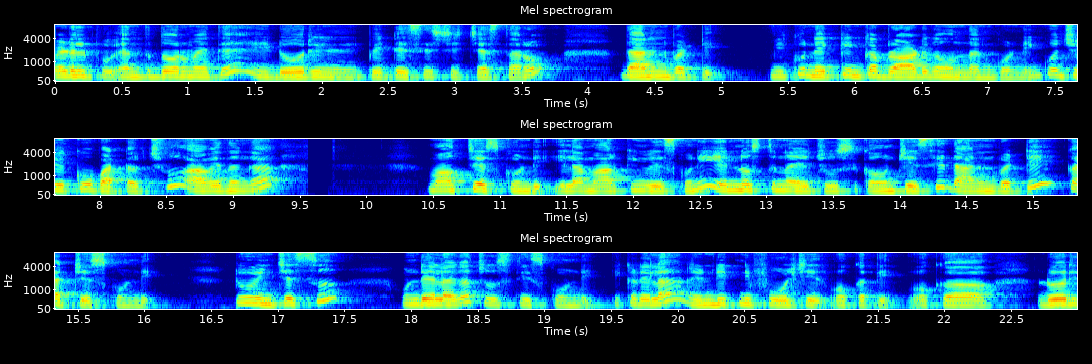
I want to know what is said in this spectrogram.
వెడల్పు ఎంత దూరం అయితే ఈ డోరీ పెట్టేసి స్టిచ్ చేస్తారో దానిని బట్టి. మీకు నెక్ ఇంకా బ్రాడ్గా ఉందనుకోండి. ఇంకొంచెం ఎక్కువ పట్టవచ్చు ఆ విధంగా మార్క్ చేసుకోండి. ఇలా మార్కింగ్ వేసుకొని ఎన్ని వస్తున్నాయో చూసి కౌంట్ చేసి దానిని బట్టి కట్ చేసుకోండి. టూ ఇంచెస్ ఉండేలాగా చూసి తీసుకోండి. ఇక్కడ ఇలా రెండింటిని ఫోల్డ్ చే ఒకటి ఒక డోరీ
